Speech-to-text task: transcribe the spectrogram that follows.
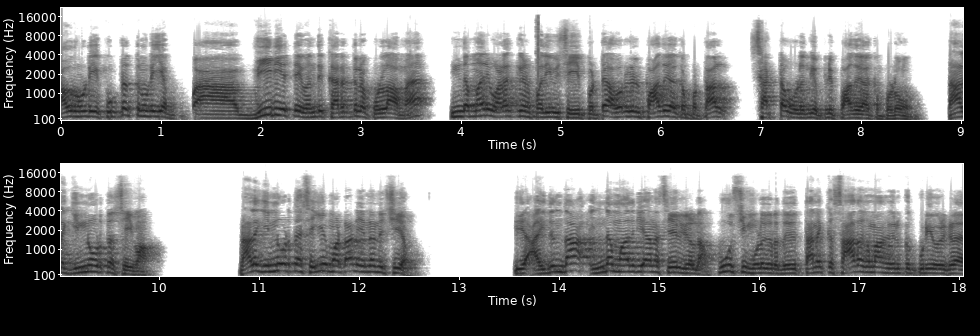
அவர்களுடைய குற்றத்தினுடைய வீரியத்தை வந்து கருத்துல கொள்ளாம இந்த மாதிரி வழக்குகள் பதிவு செய்யப்பட்டு அவர்கள் பாதுகாக்கப்பட்டால் சட்ட ஒழுங்கு எப்படி பாதுகாக்கப்படும்? நாளைக்கு இன்னொருத்தன் செய்வான். நாளைக்கு இன்னொருத்தன் செய்ய மாட்டான்னு என்ன நிச்சயம்? இதுதான் இந்த மாதிரியான செயல்கள் தான் பூசி முழுகிறது தனக்கு சாதகமாக இருக்கக்கூடியவர்களை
